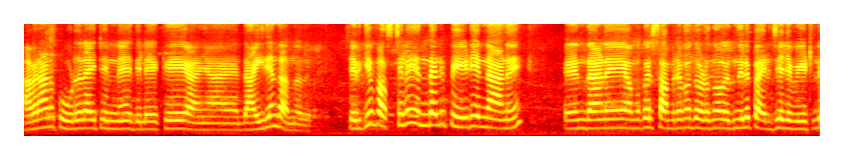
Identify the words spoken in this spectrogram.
അവരാണ് കൂടുതലായിട്ട് എന്നെ ഇതിലേക്ക് ധൈര്യം തന്നത്. ശരിക്കും ഫസ്റ്റിൽ എന്തായാലും പേടി തന്നെയാണ്. എന്താണ് നമുക്കൊരു സംരംഭം തുടങ്ങുക ഒന്നിൽ പരിചയമില്ല. വീട്ടിൽ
